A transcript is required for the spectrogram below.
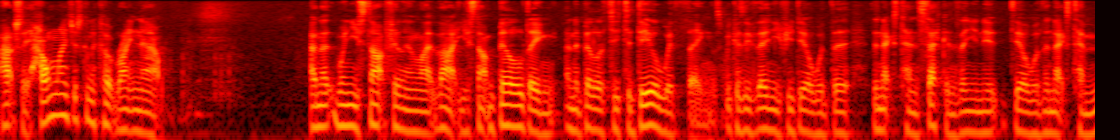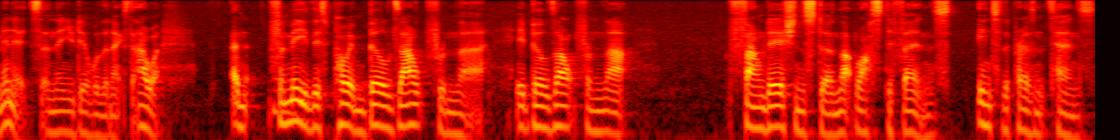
Actually, how am I just going to cope right now? And when you start feeling like that, you start building an ability to deal with things. Because if then if you deal with the, the next 10 seconds, then you deal with the next 10 minutes, and then you deal with the next hour. And for mm. me, this poem builds out from there it builds out from that foundation stone, that last defense, into the present tense.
